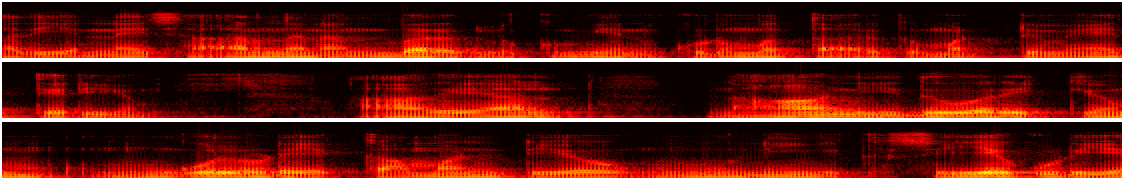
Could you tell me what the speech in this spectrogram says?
அது என்னை சார்ந்த நண்பர்களுக்கும் என் குடும்பத்தாருக்கு மட்டுமே தெரியும். ஆகையால் நான் இதுவரைக்கும் உங்களுடைய கமெண்ட்டையோ உங் நீங்கள் செய்யக்கூடிய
